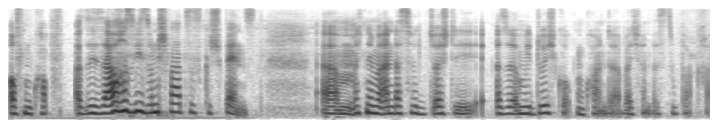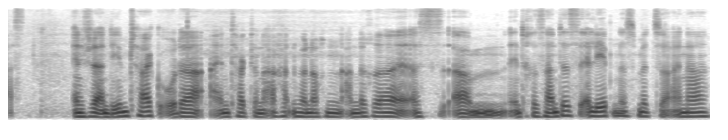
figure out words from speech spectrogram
auf dem Kopf. Also sie sah aus wie so ein schwarzes Gespenst. Ähm, ich nehme an, dass wir durch die, also irgendwie durchgucken konnte, aber ich fand das super krass. Entweder an dem Tag oder einen Tag danach hatten wir noch ein anderes ähm, interessantes Erlebnis mit so einer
